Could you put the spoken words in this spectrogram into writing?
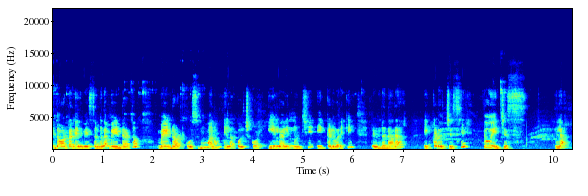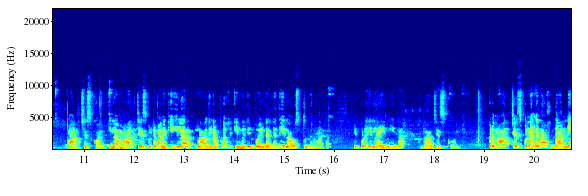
ఈ డాట్ అనేది వేస్తాం కదా మెయిన్ డాట్ మెయిన్ డాట్ కోసము మనం ఇలా కొలుచుకోవాలి. ఈ లైన్ నుంచి ఇక్కడి వరకు రెండున్నర ఇక్కడ వచ్చేసి టూ ఇంచెస్. ఇలా మార్క్ చేసుకోవాలి. ఇలా మార్క్ చేసుకుంటే మనకి ఇలా లాగినప్పుడు ఈ మిడిల్ పాయింట్ అనేది ఇలా వస్తుందన్నమాట. ఇప్పుడు ఈ లైన్ని ఇలా డ్రా చేసుకోవాలి. ఇక్కడ మార్క్ చేసుకున్నాం కదా దాన్ని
